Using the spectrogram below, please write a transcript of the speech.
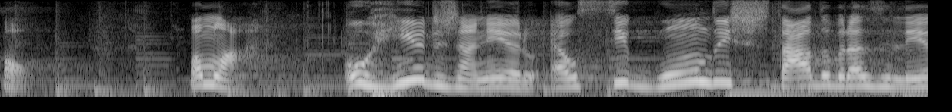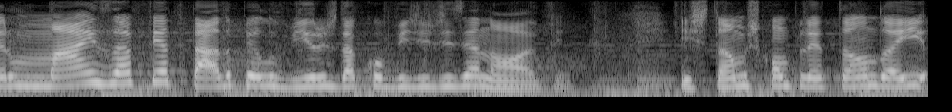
Bom, vamos lá. O Rio de Janeiro é o segundo estado brasileiro mais afetado pelo vírus da Covid-19. Estamos completando aí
